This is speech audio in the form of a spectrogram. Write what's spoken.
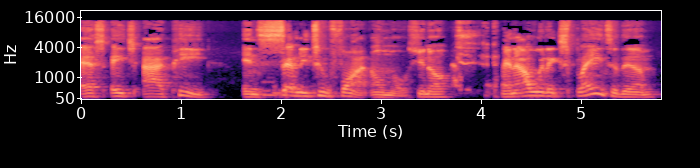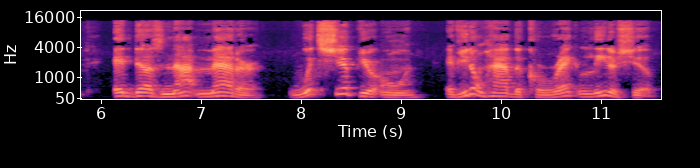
S H I P, in 72 font almost, you know? And I would explain to them it does not matter which ship you're on. If you don't have the correct leadership,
